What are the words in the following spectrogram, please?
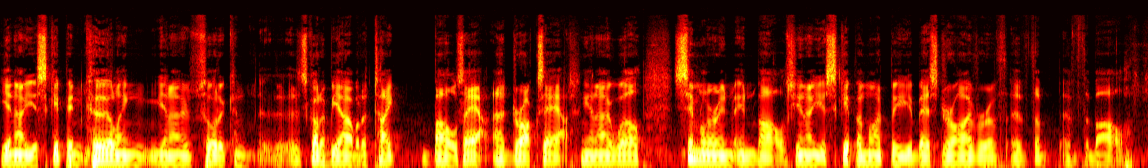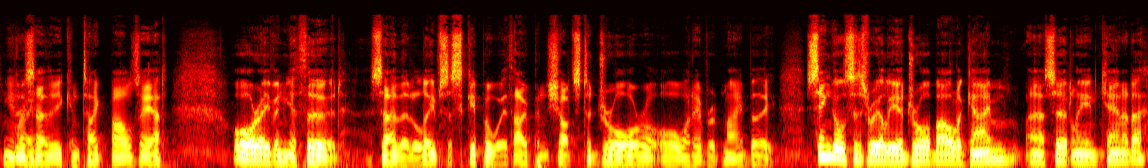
you know your skip in curling, you know, sort of can, it's got to be able to take bowls out, uh, drocks out. You know, well, similar in, in bowls. You know, your skipper might be your best driver of, of the of the bowl. You know, Right. so that he can take bowls out, or even your third. So that it leaves the skipper with open shots to draw or, or whatever it may be. Singles is really a draw bowler game, uh, certainly in Canada.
